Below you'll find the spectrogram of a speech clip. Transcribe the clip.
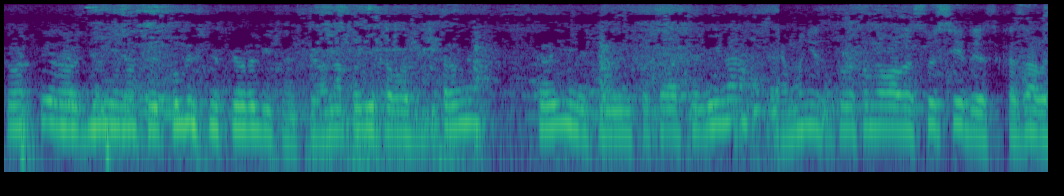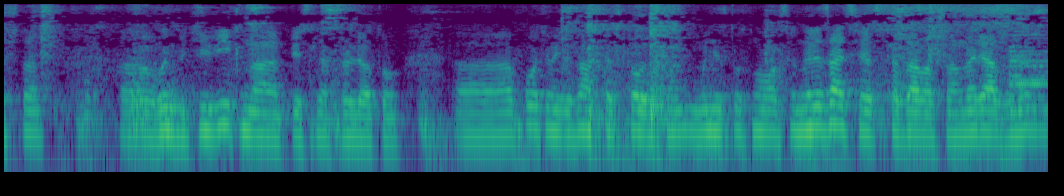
Квартира однієї нашої колишньої співробітниці. Вона поїхала з сторони країни, коли почалася війна. Мені зателефонували сусіди, сказали, що е, вибиті вікна після прильоту. Е, потім я дізнався, що мені зателефонувала сигналізація, сказала, що наряд е,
